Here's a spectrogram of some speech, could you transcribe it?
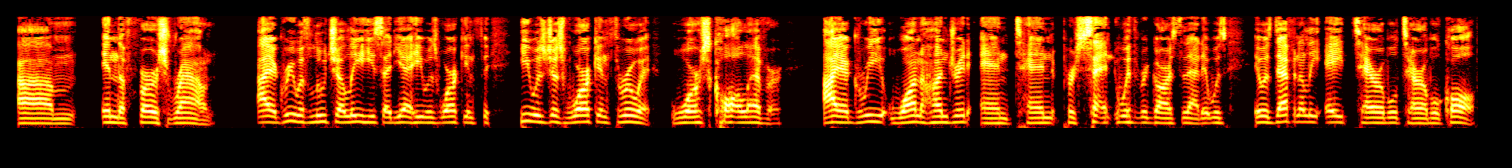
um, in the first round. I agree with Lucha Lee. He said, yeah, he was working. Th- he was just working through it. Worst call ever. I agree 110% with regards to that. It was it was definitely a terrible, terrible call.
